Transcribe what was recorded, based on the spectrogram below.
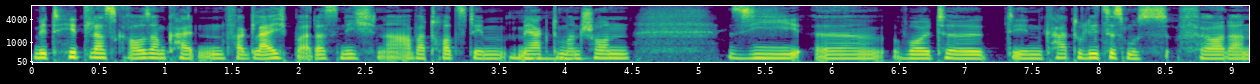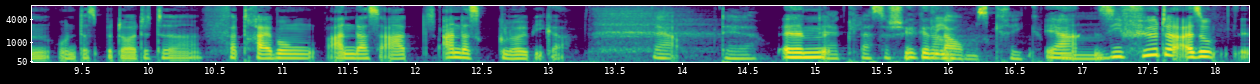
mit Hitlers Grausamkeiten vergleichbar, das nicht, ne? aber trotzdem mhm. merkte man schon, Sie äh, wollte den Katholizismus fördern und das bedeutete Vertreibung Andersart, Andersgläubiger. Ja, der, ähm, der klassische genau. Glaubenskrieg. Ja, mhm. sie führte, also äh,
